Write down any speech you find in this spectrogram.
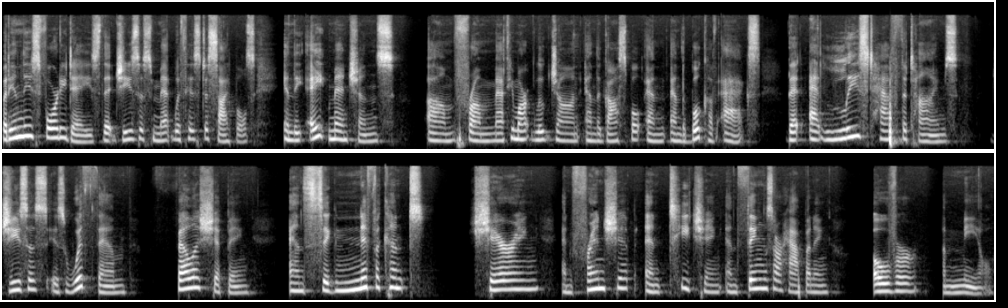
But in these 40 days that Jesus met with his disciples, in the eight mentions um, from Matthew, Mark, Luke, John, and the Gospel and, and the book of Acts, that at least half the times Jesus is with them, fellowshipping, and significant sharing and friendship and teaching, and things are happening over a meal,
